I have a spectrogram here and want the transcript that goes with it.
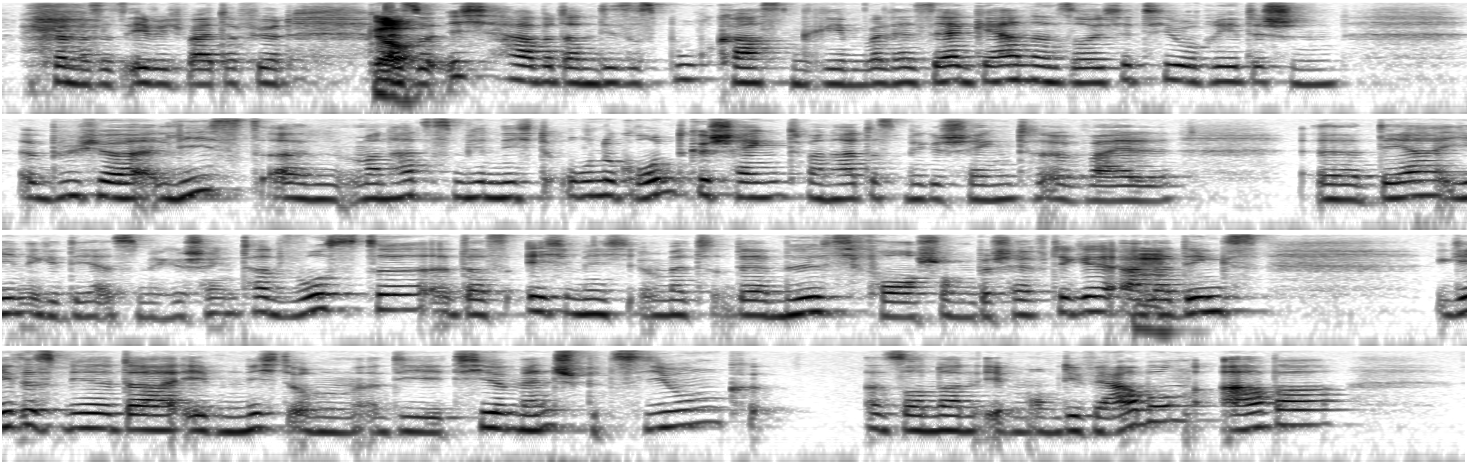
Wir können das jetzt ewig weiterführen. Genau. Also ich habe dann dieses Buch Carsten gegeben, weil er sehr gerne solche theoretischen Bücher liest. Ähm, Man hat es mir nicht ohne Grund geschenkt, man hat es mir geschenkt, äh, weil äh, derjenige, der es mir geschenkt hat, wusste, dass ich mich mit der Milchforschung beschäftige. Allerdings geht es mir da eben nicht um die Tier-Mensch-Beziehung, sondern eben um die Werbung. Aber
